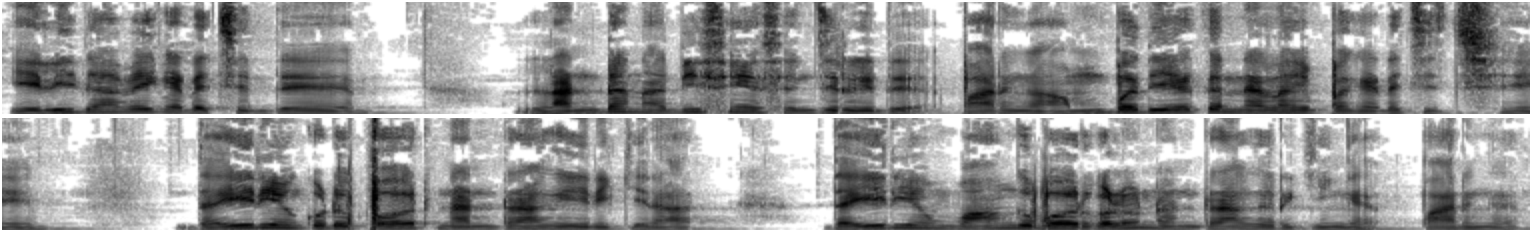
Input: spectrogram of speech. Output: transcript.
எளிதாகவே கிடச்சிது. லண்டன் அதிசயம் செஞ்சுருக்குது. பாருங்கள் ஐம்பது ஏக்கர் நிலம் இப்போ கிடச்சிச்சு. தைரியம் கொடுப்பவர் நன்றாக இருக்கிறார். தைரியம் வாங்குபவர்களும் நன்றாக இருக்கீங்க. பாருங்கள்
